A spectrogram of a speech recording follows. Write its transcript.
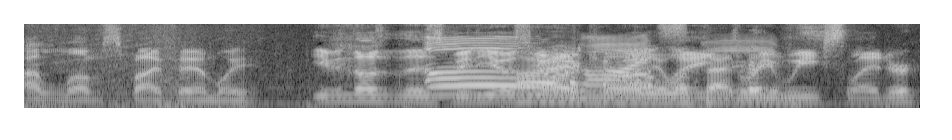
I love Spy Family. even though this Oh, video is going to come out like three means. weeks later.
